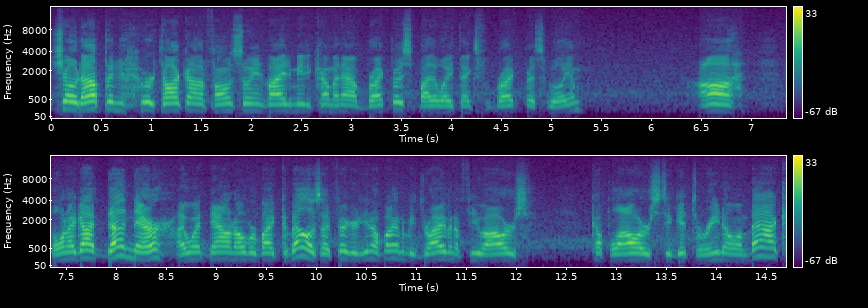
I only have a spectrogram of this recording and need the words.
showed up and we were talking on the phone, so he invited me to come and have breakfast. By the way, thanks for breakfast, William. Uh, but when I got done there, I went down over by Cabela's. I figured, you know, if I'm going to be driving a few hours, a couple hours to get to Reno and back,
